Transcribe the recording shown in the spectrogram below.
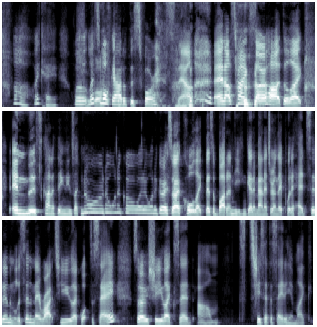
"Oh, okay. Well, let's walk out of this forest now." and I was trying so hard to like end this kind of thing. And he's like, "No, I don't want to go. I don't want to go." So I call like there's a button you can get a manager, and they put a headset in and listen, and they write to you like what to say. So she like said, um, she said to say to him like,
